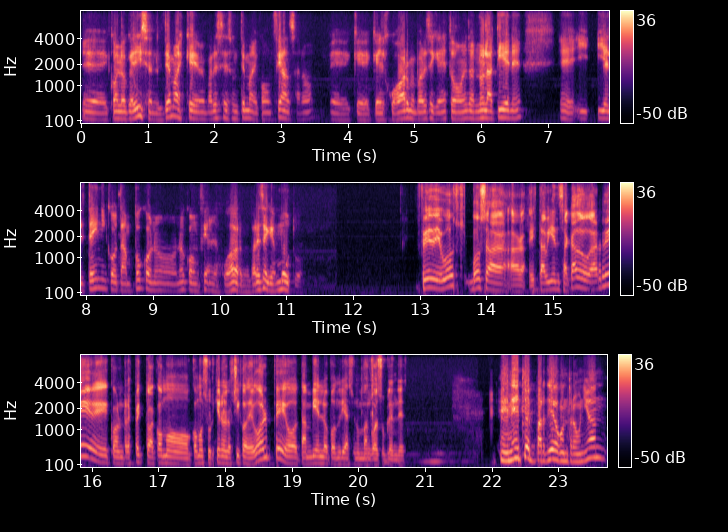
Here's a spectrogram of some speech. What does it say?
eh, con lo que dicen. El tema es que me parece es un tema de confianza, ¿no? Eh, que, que el jugador me parece que en estos momentos no la tiene eh, y, y el técnico tampoco no, no confía en el jugador. Me parece que es mutuo. Fede, vos, vos a- a- está bien sacado Garré eh, con respecto a cómo, cómo surgieron los chicos de golpe o también lo pondrías en un banco de suplentes? En este partido contra Unión,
